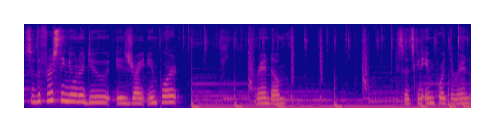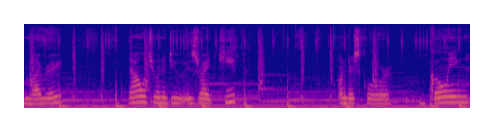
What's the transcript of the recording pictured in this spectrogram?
So the first thing you want to do is write import random so it's going to import the random library. Now what you want to do is write keep underscore going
